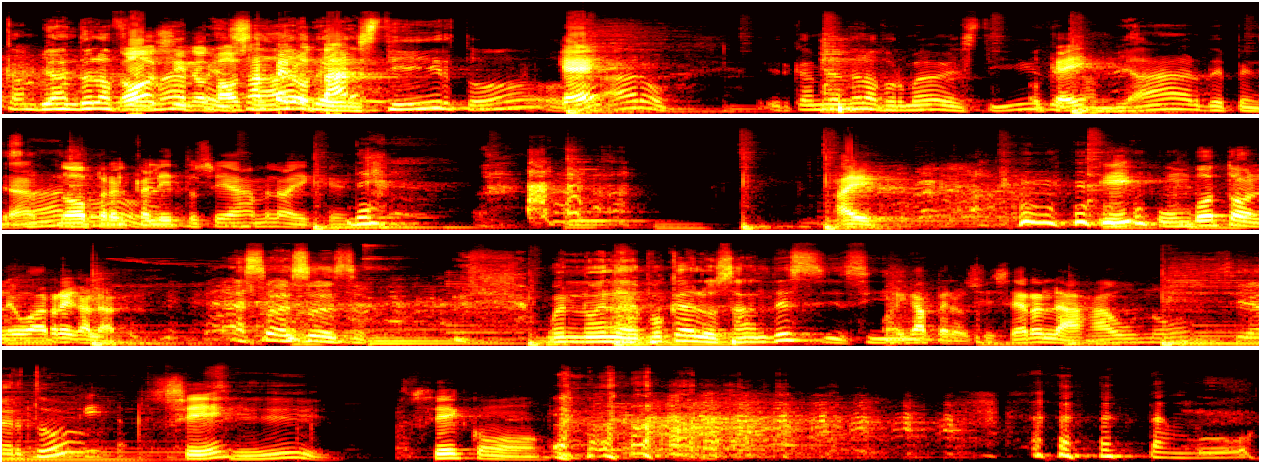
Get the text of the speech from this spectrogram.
cambiando la No, forma si de nos vamos a pelotar. de vestir, todo. ¿Qué? Claro. Ir cambiando la forma de vestir, de cambiar, de Ya, pensar. No, pero el pelito sí, déjamelo ahí. que- Ahí. Y un botón le voy a regalar. Eso, eso, eso. Bueno, no, en la época de los Andes, sí. Oiga, pero si se relaja uno. ¿Cierto? Sí, Sí. sí, como. Tan bobo.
